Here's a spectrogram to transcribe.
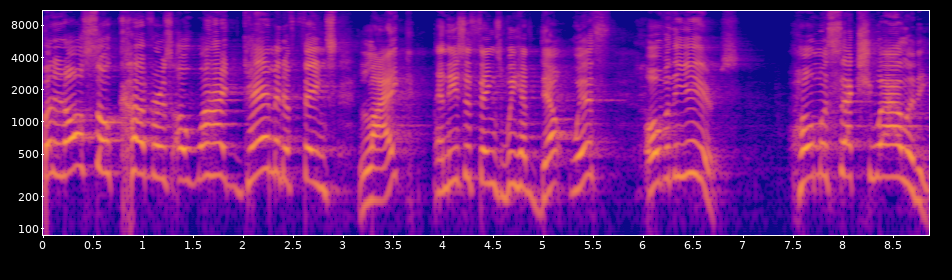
But it also covers a wide gamut of things like, and these are things we have dealt with over the years homosexuality,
